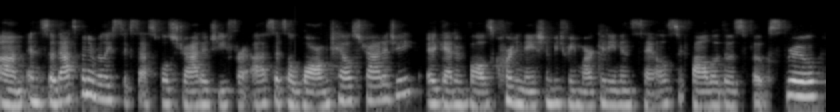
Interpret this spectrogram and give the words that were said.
Um, and so that's been a really successful strategy for us. It's a long tail strategy. It again involves coordination between marketing and sales to follow those folks through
